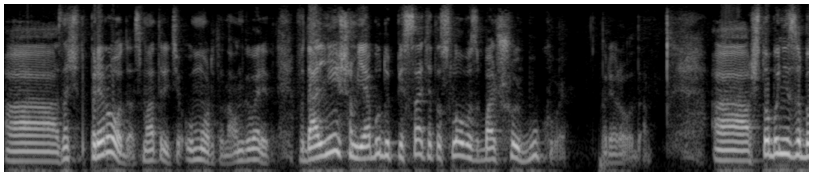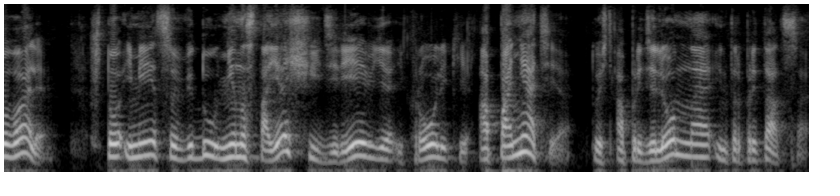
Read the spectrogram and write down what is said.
А, значит, природа, смотрите, у Мортона, он говорит, в дальнейшем я буду писать это слово с большой буквы, природа. А, чтобы не забывали, что имеется в виду не настоящие деревья и кролики, а понятие, то есть определенная интерпретация,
